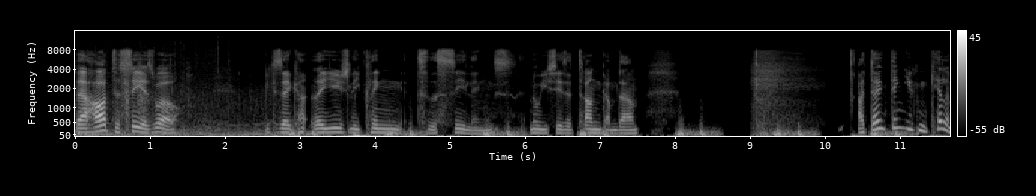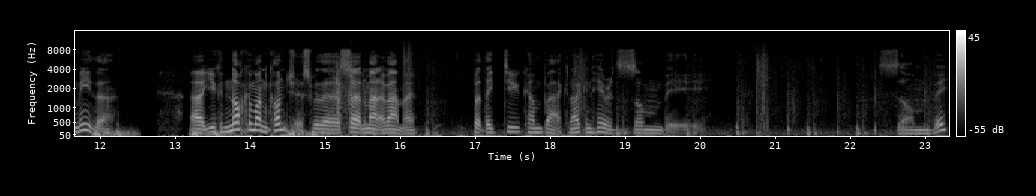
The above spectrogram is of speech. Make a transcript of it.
They're hard to see as well. Because they they usually cling to the ceilings. And all you see is a tongue come down. I don't think you can kill him either. Uh, you can knock him unconscious with a certain amount of ammo. But they do come back. And I can hear a zombie. Zombie?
